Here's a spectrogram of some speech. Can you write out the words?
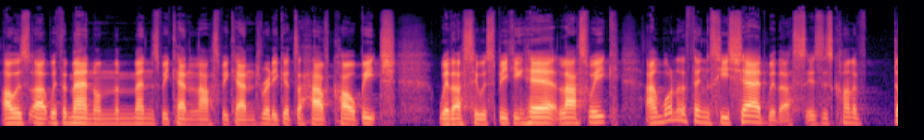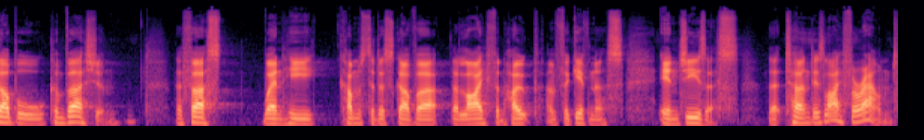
I was uh, with the men on the men's weekend last weekend. Really good to have Carl Beech with us who was speaking here last week. And one of the things he shared with us is this kind of double conversion. The first, when he comes to discover the life and hope and forgiveness in Jesus that turned his life around.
